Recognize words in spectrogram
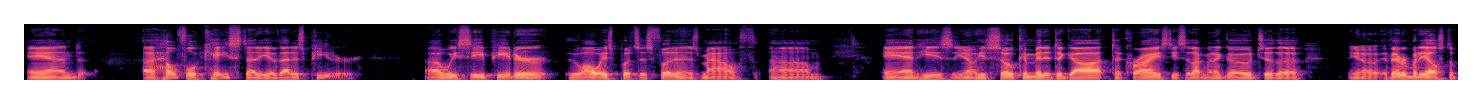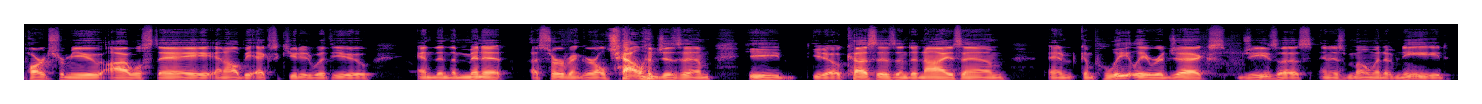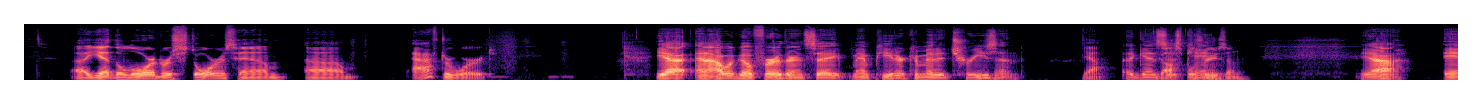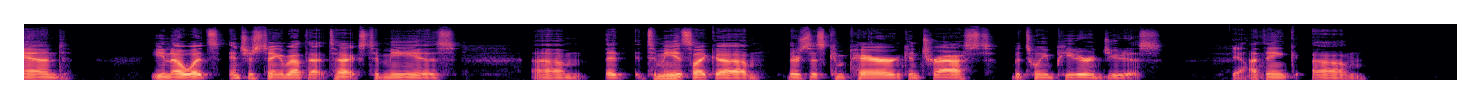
And a helpful case study of that is Peter. Uh, we see hmm. Peter, who always puts his foot in his mouth, um, and he's you know he's so committed to God to Christ. He said, "I'm going to go to the you know if everybody else departs from you, I will stay and I'll be executed with you." And then the minute a servant girl challenges him, he you know cusses and denies him and completely rejects Jesus in his moment of need. Uh, yet the Lord restores him um, afterward. Yeah, and I would go further and say, man, Peter committed treason. Yeah, against gospel his king. treason. Yeah, and you know what's interesting about that text to me is, um, it to me it's like um, there's this compare and contrast between Peter and Judas. Yeah, I think um,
